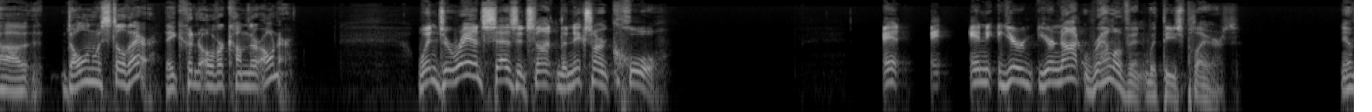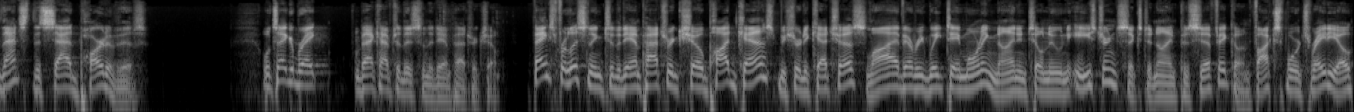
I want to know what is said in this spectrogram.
uh, Dolan was still there. They couldn't overcome their owner. When Durant says it's not the Knicks aren't cool, and and you're you're not relevant with these players. You know that's the sad part of this. We'll take a break. Back after this in the Dan Patrick Show. Thanks for listening to the Dan Patrick Show podcast. Be sure to catch us live every weekday morning, 9 until noon Eastern, 6 to 9 Pacific on Fox Sports Radio.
